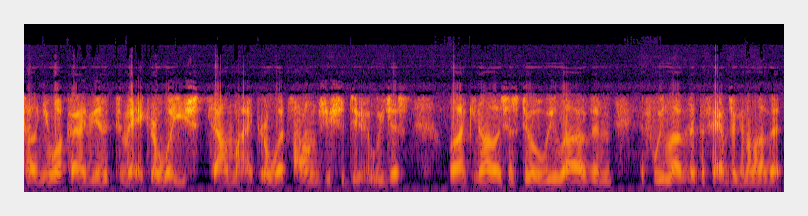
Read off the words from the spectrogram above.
telling you what kind of music to make or what you should sound like or what songs you should do. We just like, you know, let's just do what we love, and if we love it, the fans are going to love it.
